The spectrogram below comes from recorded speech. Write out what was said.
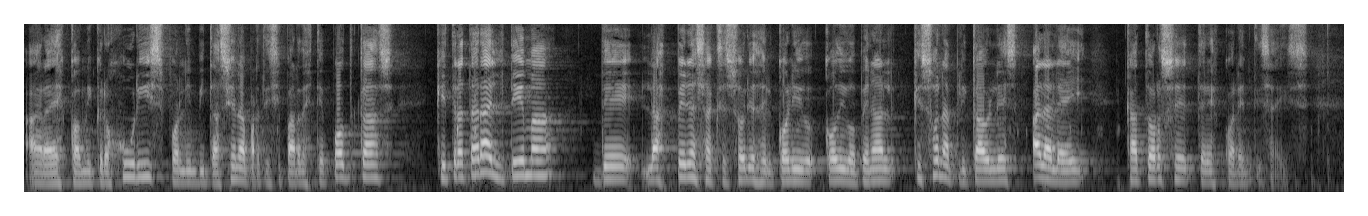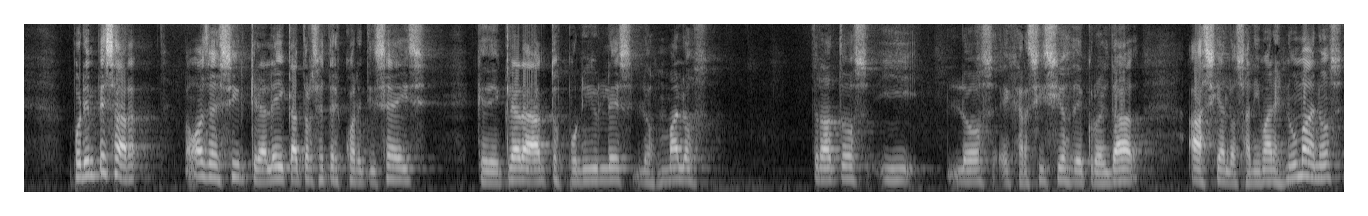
Agradezco a Microjuris por la invitación a participar de este podcast que tratará el tema de las penas accesorias del Código, Penal que son aplicables a la ley 14346. Por empezar, vamos a decir que la ley 14346, que declara actos punibles los malos tratos y los ejercicios de crueldad hacia los animales no humanos,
